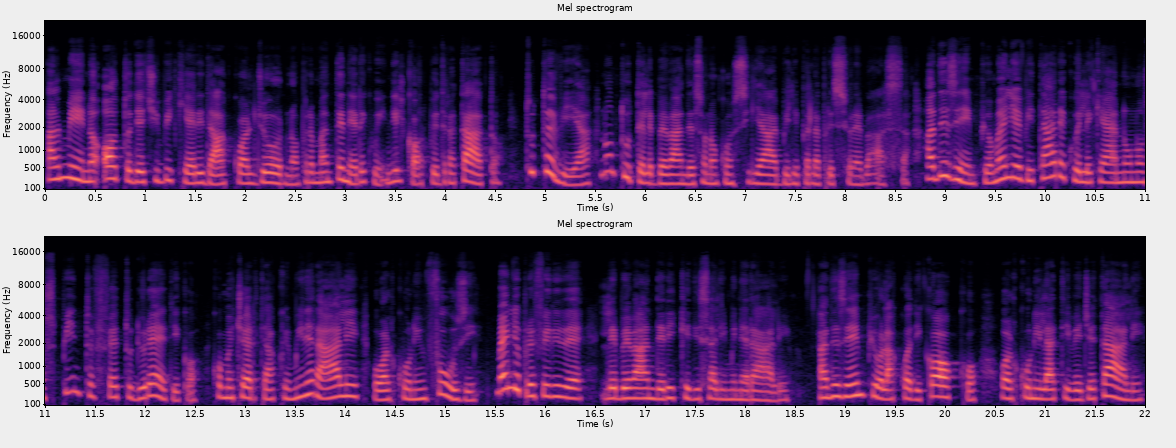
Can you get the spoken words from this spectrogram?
almeno 8-10 bicchieri d'acqua al giorno per mantenere quindi il corpo idratato. Tuttavia, non tutte le bevande sono consigliabili per la pressione bassa. Ad esempio, meglio evitare quelle che hanno uno spinto effetto diuretico, come certe acque minerali o alcuni infusi. Meglio preferire le bevande ricche di sali minerali, ad esempio l'acqua di cocco o alcuni latti vegetali,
